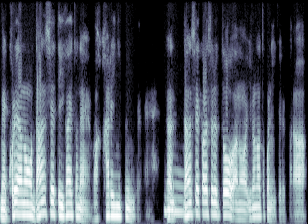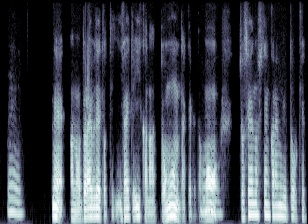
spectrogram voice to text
ね、これあの、男性って意外とね、わかりにくいんだよね。うん男性からすると、あの、いろんなとこに行けるから、うん。ね、あの、ドライブデートって意外といいかなって思うんだけれども、女性の視点から見ると結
